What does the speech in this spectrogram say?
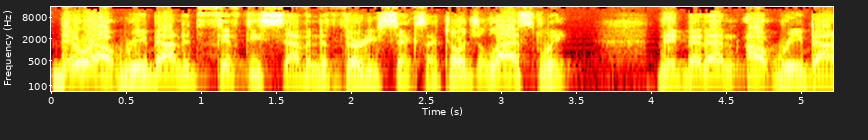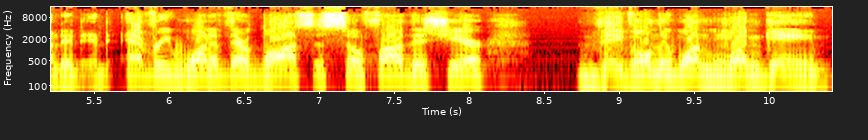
They were out rebounded 57 to 36. I told you last week. They've been out rebounded in every one of their losses so far this year. They've only won one game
